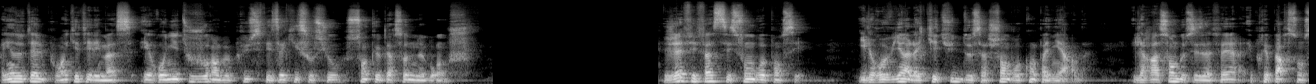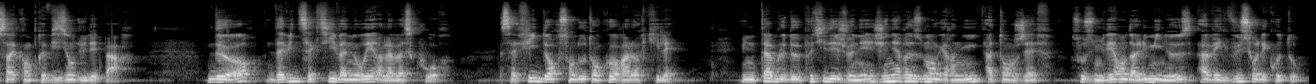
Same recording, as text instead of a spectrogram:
rien de tel pour inquiéter les masses et rogner toujours un peu plus les acquis sociaux sans que personne ne bronche. Jeff efface ses sombres pensées. Il revient à la quiétude de sa chambre campagnarde. Il rassemble ses affaires et prépare son sac en prévision du départ. Dehors, David s'active à nourrir la basse-cour. Sa fille dort sans doute encore à l'heure qu'il est. Une table de petit déjeuner généreusement garnie attend Jeff sous une véranda lumineuse avec vue sur les coteaux.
